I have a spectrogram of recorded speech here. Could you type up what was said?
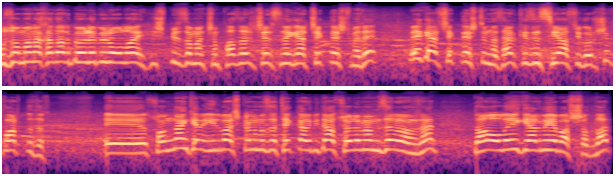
Bu zamana kadar böyle bir olay hiçbir zaman için pazar içerisinde gerçekleşmedi ve gerçekleştirmez. Herkesin siyasi görüşü farklıdır. Ee, sondan kere il başkanımıza tekrar bir daha söylememize rağmen daha olayı gelmeye başladılar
